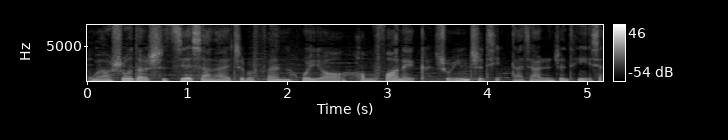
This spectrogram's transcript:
我要说的是，接下来这部分会有 homophonic 主音肢体，大家认真听一下。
